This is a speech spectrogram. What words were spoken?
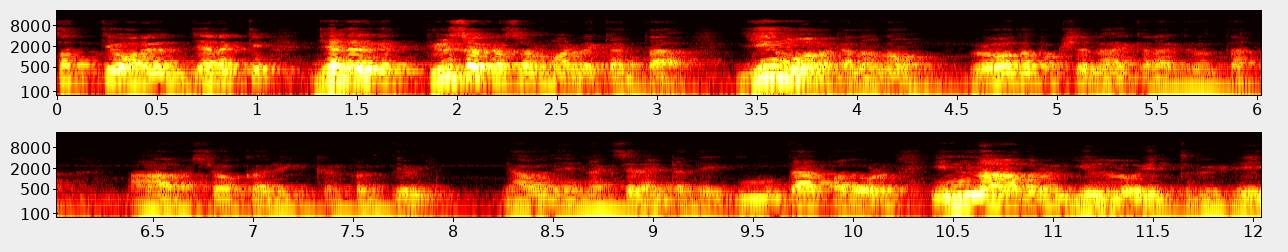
ಸತ್ಯ ಹೊರ ಜನಕ್ಕೆ, ಜನರಿಗೆ ತಿಳಿಸೋ ಕೆಲಸವನ್ನು ಮಾಡಬೇಕಂತ ಈ ಮೂಲಕ ನಾನು ವಿರೋಧ ಪಕ್ಷ ನಾಯಕರಾಗಿರುವಂಥ ಆರ್ ಅಶೋಕ್ ಅವರಿಗೆ ಕೇಳ್ಕೊಳ್ತೀವಿ. ಯಾವುದೇ ನಕ್ಸಲೆಂಟ್ ಅದೇ ಇಂಥ ಪದಗಳು ಇನ್ನಾದರೂ ಎಲ್ಲೂ ಎತ್ತಬೇಡಿ.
